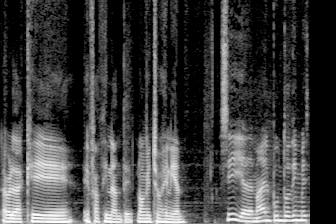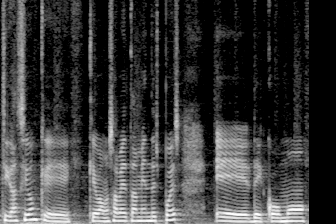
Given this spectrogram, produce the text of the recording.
la verdad es que es fascinante, lo han hecho genial. Sí, y además el punto de investigación que, vamos a ver también después, eh, de cómo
